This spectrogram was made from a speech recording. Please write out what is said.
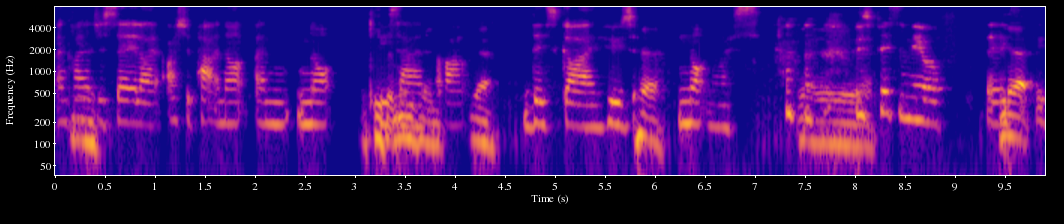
and kind of mm. just say like I should pattern up and not Keep be sad moving. about yeah. This guy who's yeah. not nice, yeah, who's pissing me off. Basically. Yeah,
